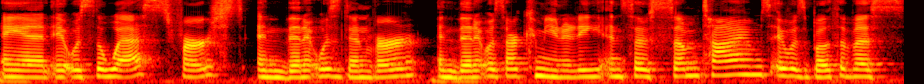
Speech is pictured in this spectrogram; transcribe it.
And it was the West first, and then it was Denver, and then it was our community. And so sometimes it was both of us.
